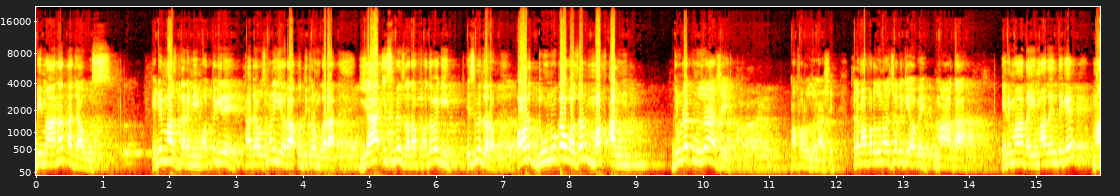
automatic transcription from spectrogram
বিমানা তাজাউস। এটি মাসদার মিম। অত কি রে? তাজাউস মানে কি? ওরা অতিক্রম করা। ইয়া ইসমে জরফ, অথবা কি? ইসমে জরফ। ওর দুনু কা ওজন মাফ আলুন দুনুটা কোন ওজন আসে? মাফার ওজন আসে। তাহলে মাফার ওজন আসলে কি হবে? মা আদা এনে মা আদা মা আদা থেকে মা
